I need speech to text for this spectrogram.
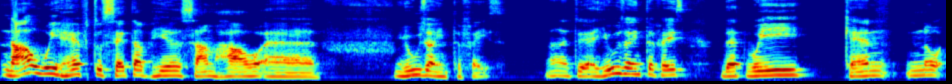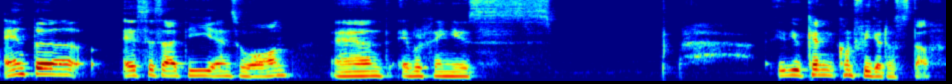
now we have to set up here somehow a user interface. Uh, a user interface that we can you know enter SSID and so on and everything is you can configure those stuff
